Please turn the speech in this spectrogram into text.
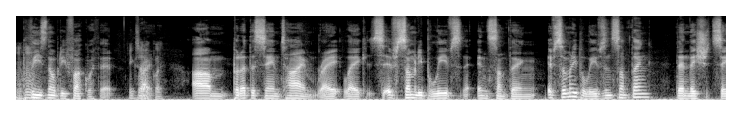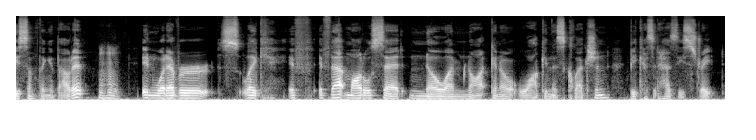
Mhm. Please, nobody fuck with it. right? exactly? Um, but at the same time, right? Like, if somebody believes in something, if somebody believes in something, then they should say something about it. Mm-hmm. In whatever, like, if if that model said, "No, I'm not gonna walk in this collection because it has these straight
